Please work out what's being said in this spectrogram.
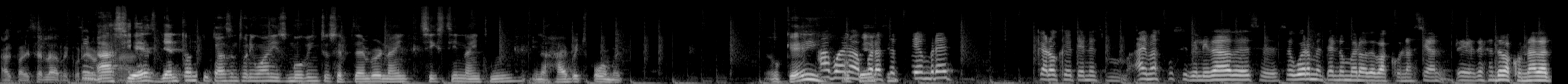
Al parecer la recorrieron. Así a- es, Gen Con 2021 is moving to September 9, 16, 19 in a hybrid format. Ok. Ah, bueno, ok, para septiembre creo que tienes, hay más posibilidades. eh, seguramente el número de vacunación, de, de gente vacunada,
